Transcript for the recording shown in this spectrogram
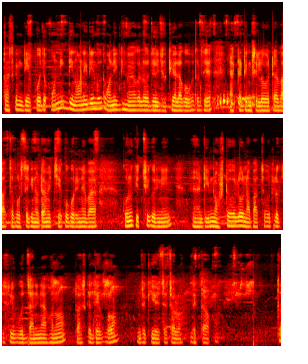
তো আজকে আমি দেখব যে অনেক দিন অনেক দিন বলতে অনেক দিন হয়ে গেলো যে ঝুটিয়ালা কবুতর যে একটা ডিম ছিল ওটার বাচ্চা পড়ছে কিনা ওটা আমি চেকও করিনি বা কোনো কিচ্ছুই করিনি। ডিম নষ্ট হলো না বাচ্চা ফুটলো কিছুই জানি না এখনও তো আজকে দেখব যে কী হয়েছে, চলো দেখতে থাকো। তো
